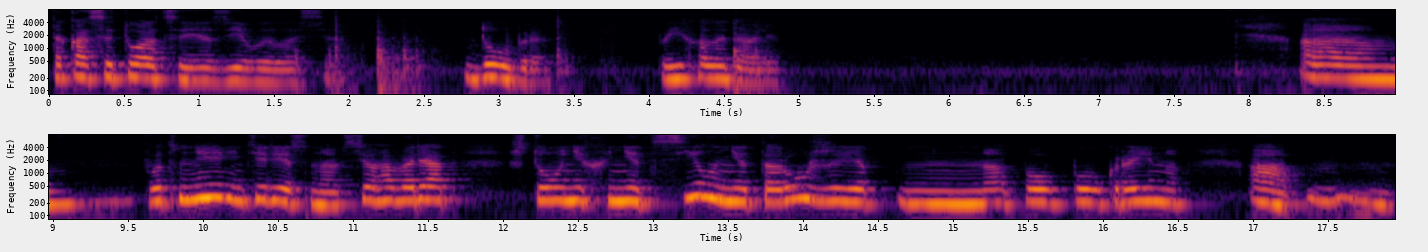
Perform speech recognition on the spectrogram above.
така ситуація з'явилася. Добре. Поїхали далі. А, вот мне интересно, все говорят, что у них нет сил, нет оружия м, на, по, по Украину. А, м,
